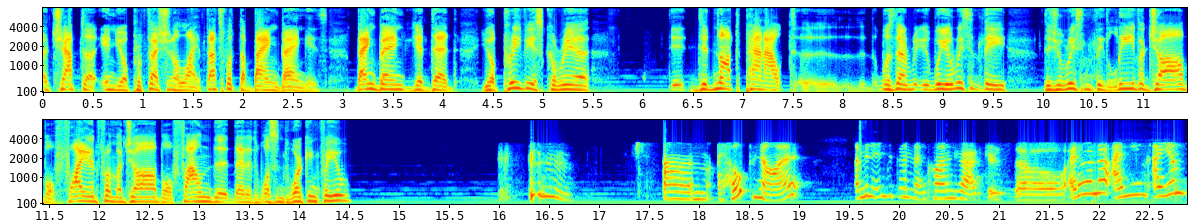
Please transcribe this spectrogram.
a chapter in your professional life. That's what the bang bang is. Bang bang, you're dead. Your previous career did not pan out. Uh, was there? Were you recently? Did you recently leave a job, or fired from a job, or found that that it wasn't working for you? Um, I hope not. I'm an independent contractor, so I don't know. I mean, I am.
